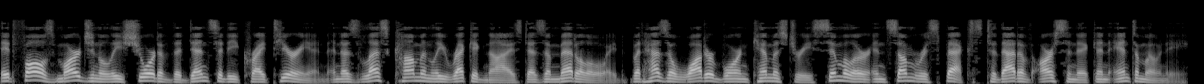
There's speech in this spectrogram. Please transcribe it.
It falls marginally short of the density criterion and is less commonly recognized as a metalloid but has a waterborne chemistry similar in some respects to that of arsenic and antimony.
